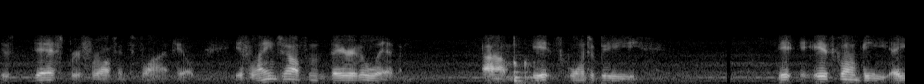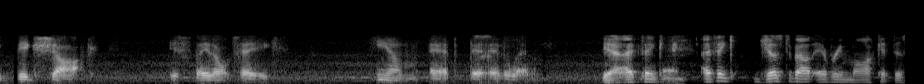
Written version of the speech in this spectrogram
is desperate for offensive line help. If Lane Johnson's there at 11, um, it's going to be it, it's going to be a big shock if they don't take him at at, at 11. Yeah, I think And I think just about every mock at this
